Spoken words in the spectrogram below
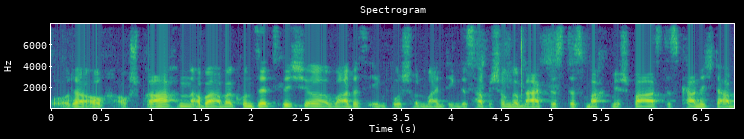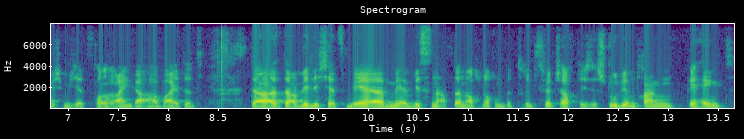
oder auch, auch Sprachen, aber, aber grundsätzlich äh, war das irgendwo schon mein Ding. Das habe ich schon gemerkt, das, das macht mir Spaß, das kann ich, da habe ich mich jetzt toll reingearbeitet. Da, da will ich jetzt mehr, mehr wissen, habe dann auch noch ein betriebswirtschaftliches Studium dran gehängt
